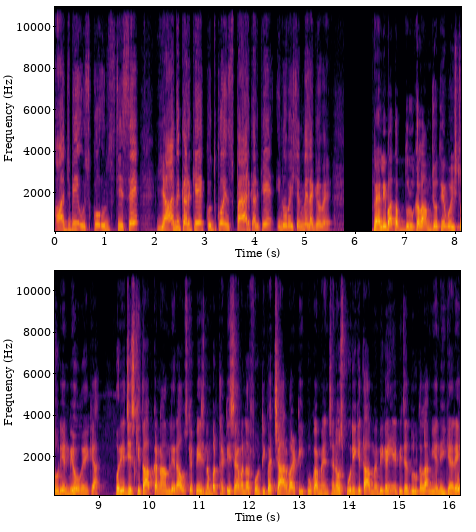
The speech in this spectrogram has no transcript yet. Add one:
आज भी उसको उस चीज़ से याद करके, खुद को इंस्पायर करके इनोवेशन में लगे हुए हैं। पहली बात अब्दुल कलाम जो थे, वो हिस्टोरियन भी हो गए क्या? और ये जिस किताब का नाम ले रहा उसके पेज नंबर 37 और 40 पे चार बार टीपू का मेंशन है। उस पूरी किताब में भी कहीं एपीजे अब्दुल कलाम ये नहीं कह रहे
